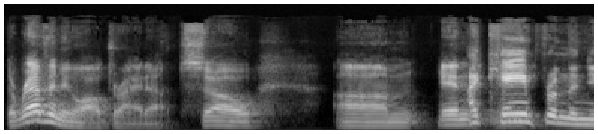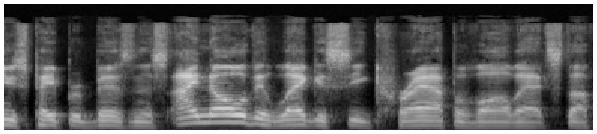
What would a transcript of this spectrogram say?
the revenue all dried up. So um and I came and, from the newspaper business. I know the legacy crap of all that stuff.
